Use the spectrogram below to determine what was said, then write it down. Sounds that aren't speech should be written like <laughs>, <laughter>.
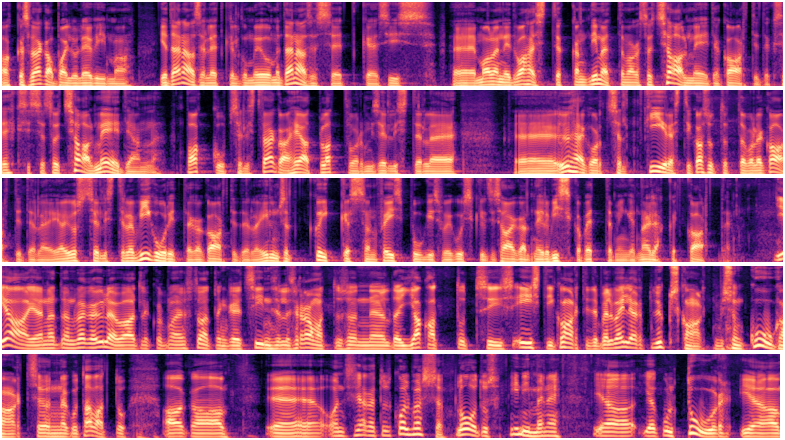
hakkas väga palju levima. Ja tänasel hetkel, kui me jõuame tänasesse hetke, siis eh, ma olen neid vahest hakanud nimetama ka sotsiaalmeedia kaartideks, ehk siis see sotsiaalmeedia on, pakub sellist väga head platvormi sellistele eh, ühekordselt kiiresti kasutatavale kaartidele ja just sellistele viguritega kaartidele, ilmselt kõik, kes on Facebookis või kuskil, siis aeg-ajalt neile viskab ette mingeid naljakaid kaarte. Ja, ja nad on väga ülevaatlikud, ma just vaatangi, et siin selles raamatus on nii-öelda jagatud siis Eesti kaartide peal, välja arvatud üks kaart, mis on kuukaart, see on nagu tavatu, aga eh, on siis jagatud kolme ossa, loodus, inimene ja, ja kultuur. Ja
